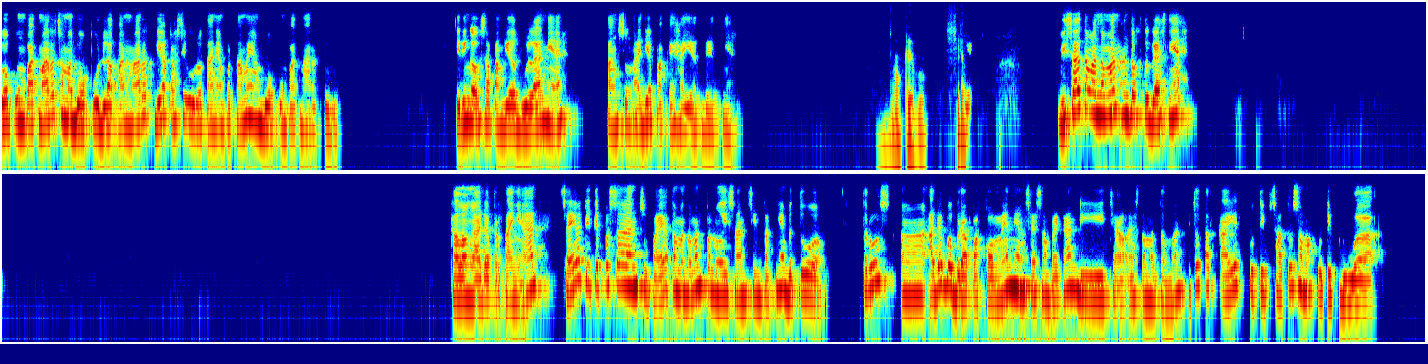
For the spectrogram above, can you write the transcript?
24 Maret sama 28 Maret dia pasti urutan yang pertama yang 24 Maret dulu. Jadi nggak usah panggil bulannya, langsung aja pakai higher date-nya. Oke Bu, siap. Bisa teman-teman untuk tugasnya? Kalau nggak ada pertanyaan, saya titip pesan supaya teman-teman penulisan sintaknya betul. Terus eh, ada beberapa komen yang saya sampaikan di CLS teman-teman, itu terkait kutip 1 sama kutip 2.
